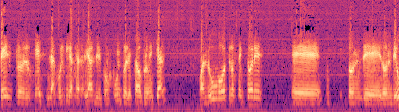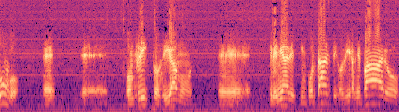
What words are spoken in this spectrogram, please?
dentro de lo que es la política salarial del conjunto del Estado provincial, cuando hubo otros sectores eh, donde, donde hubo conflictos, digamos, gremiales importantes o días de paro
